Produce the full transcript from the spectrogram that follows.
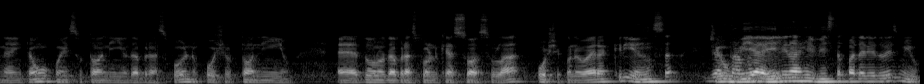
né? então eu conheço o Toninho da Brasforno, poxa, o Toninho é dono da Brasforno que é sócio lá, poxa, quando eu era criança, Já eu via no- ele na revista Padaria 2000.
